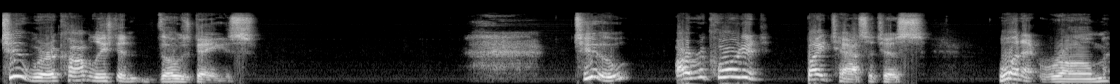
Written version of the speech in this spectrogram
two were accomplished in those days. Two are recorded by Tacitus, one at Rome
